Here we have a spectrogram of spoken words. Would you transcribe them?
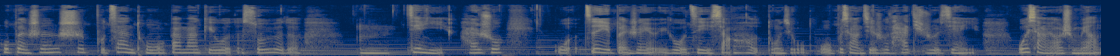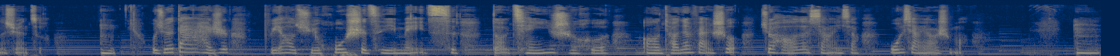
我本身是不赞同我爸妈给我的所有的嗯建议？还是说我自己本身有一个我自己想好的东西，我我不想接受他提出的建议，我想要什么样的选择？嗯，我觉得大家还是不要去忽视自己每一次的潜意识和嗯条件反射，去好好的想一想我想要什么。嗯，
